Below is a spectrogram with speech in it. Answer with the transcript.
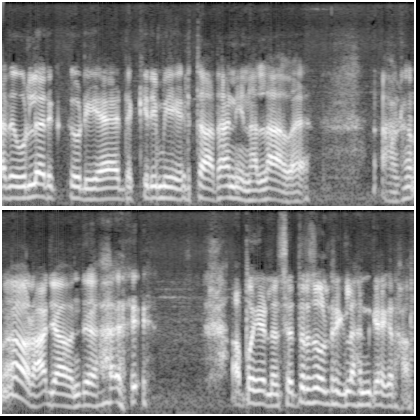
அது உள்ளே இருக்கக்கூடிய இந்த கிருமியை எடுத்தால் தான் நீ நல்லா ஆவ. அப்படின்னா ராஜா வந்து அப்போ என்ன செத்துற சொல்கிறீங்களான்னு கேட்குறான்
